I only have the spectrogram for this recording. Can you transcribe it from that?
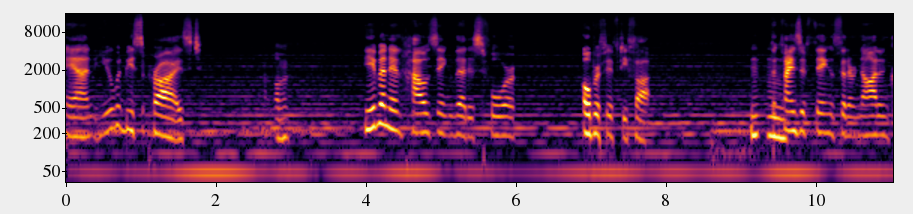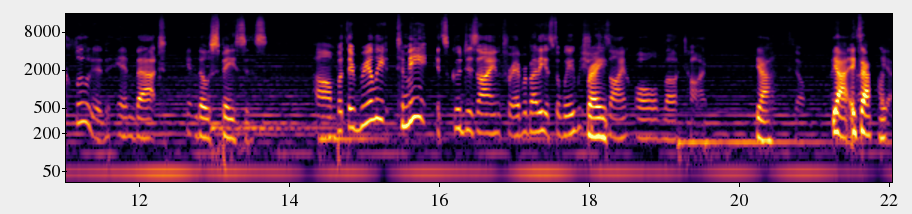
And you would be surprised, um, even in housing that is for over 55, the Mm. kinds of things that are not included in that, in those spaces. Um, but they really, to me, it's good design for everybody. It's the way we should Right. design all the time. Yeah. So Yeah, uh, exactly. yeah.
